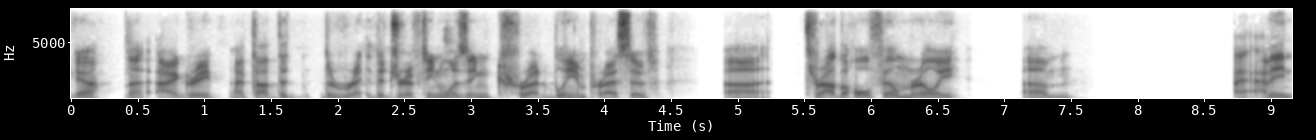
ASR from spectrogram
Yeah, I agree. I thought the the the drifting was incredibly impressive uh, throughout the whole film. Really, um, I, I mean,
